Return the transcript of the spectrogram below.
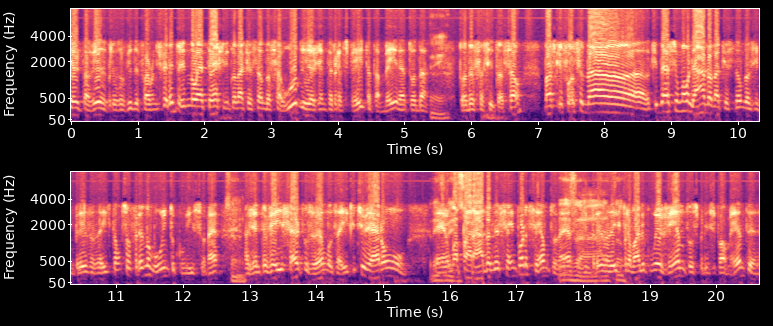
ser talvez resolvido de forma diferente. A gente não é técnico na questão da saúde e a gente respeita também, né, toda toda essa situação, mas que fosse dar que desse uma olhada na questão das empresas aí que estão sofrendo muito com isso, né? Sim. A gente vê aí certos ramos aí que tiveram é, uma parada de 100%, né? Exato. Essas empresas aí que trabalham com eventos principalmente,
